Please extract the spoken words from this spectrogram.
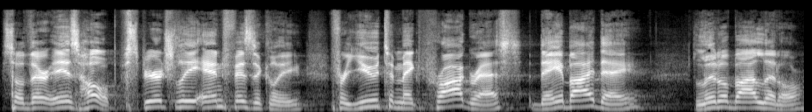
So there is hope, spiritually and physically, for you to make progress day by day little by little,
